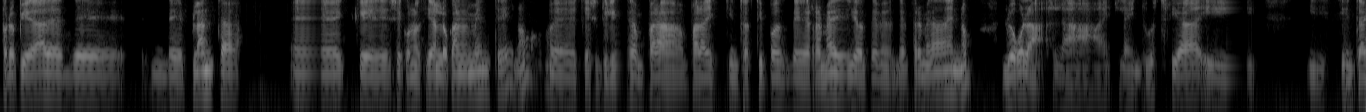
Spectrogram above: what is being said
propiedades de, plantas eh, que se conocían localmente, ¿no? Eh, que se utilizan para, distintos tipos de remedios de, enfermedades, ¿no? luego la, industria y, distintos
